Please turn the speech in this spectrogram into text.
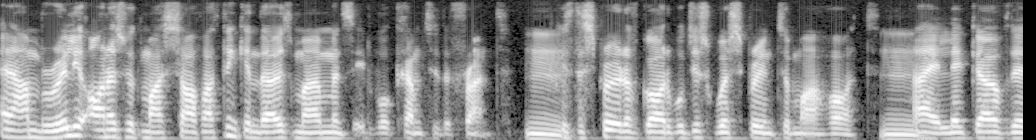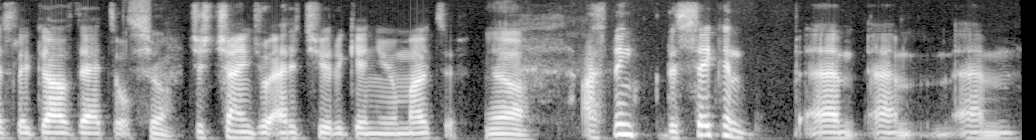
and I'm really honest with myself. I think in those moments it will come to the front Mm. because the Spirit of God will just whisper into my heart, Mm. "Hey, let go of this, let go of that, or Sure. just change your attitude again, your motive." Yeah. I think the second um, um, um,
